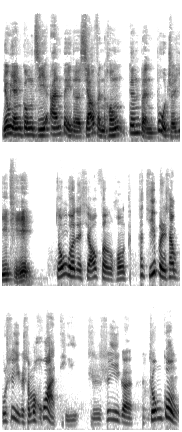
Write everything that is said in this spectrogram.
留言攻击安倍的小粉红根本不值一提。中国的小粉红，他基本上不是一个什么话题，只是一个中共。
